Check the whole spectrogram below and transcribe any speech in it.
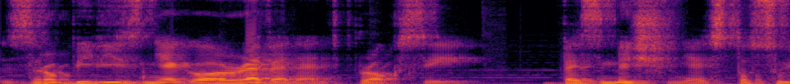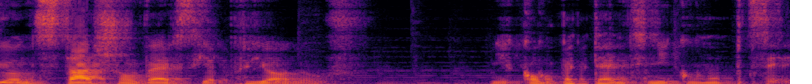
zrobili z niego Revenant Proxy, bezmyślnie stosując starszą wersję prionów. Niekompetentni głupcy.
